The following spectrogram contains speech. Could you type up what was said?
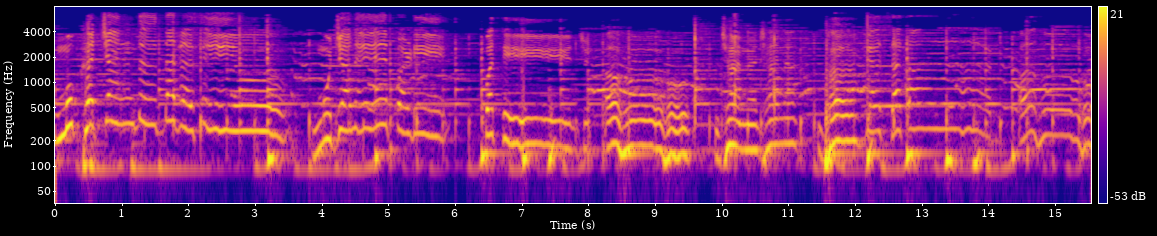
मुख चंद तरसियो मुझने पड़ी पतिज। अहो हो झन झन भव्य सतार। अहो हो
